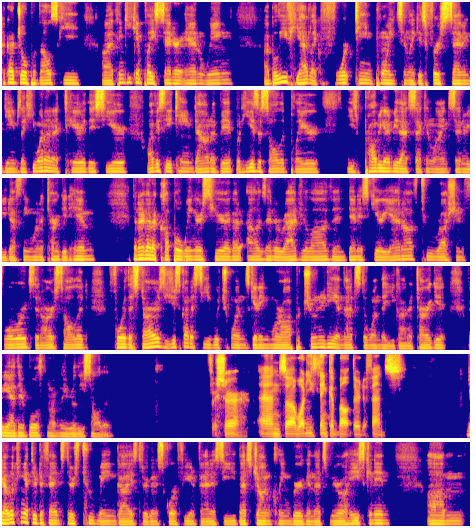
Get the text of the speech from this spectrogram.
I got Joe Pavelski. Uh, I think he can play center and wing. I believe he had like 14 points in like his first seven games. Like he went on a tear this year. Obviously, it came down a bit, but he is a solid player. He's probably going to be that second line center. You definitely want to target him. Then I got a couple wingers here. I got Alexander Radulov and Denis Gurianov, two Russian forwards that are solid for the Stars. You just got to see which one's getting more opportunity, and that's the one that you got to target. But yeah, they're both normally really solid. For sure. And uh, what do you think about their defense? Yeah, looking at their defense, there's two main guys that are going to score for you in fantasy. That's John Klingberg and that's Miro Heiskanen. Um,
